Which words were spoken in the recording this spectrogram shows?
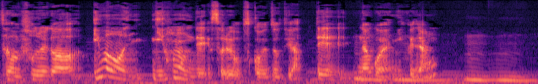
多分それが今は日本でそれを少しずつやって名古屋に行くじゃん、うんうん。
